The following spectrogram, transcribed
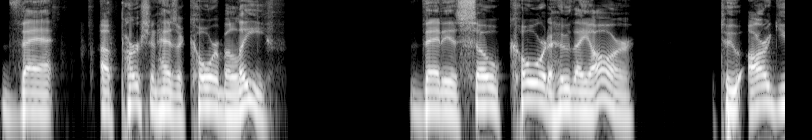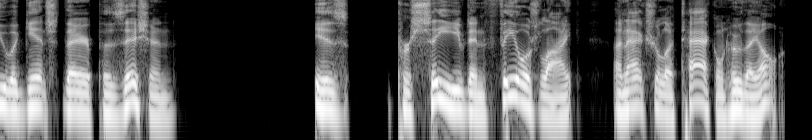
that a person has a core belief that is so core to who they are to argue against their position is perceived and feels like an actual attack on who they are.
